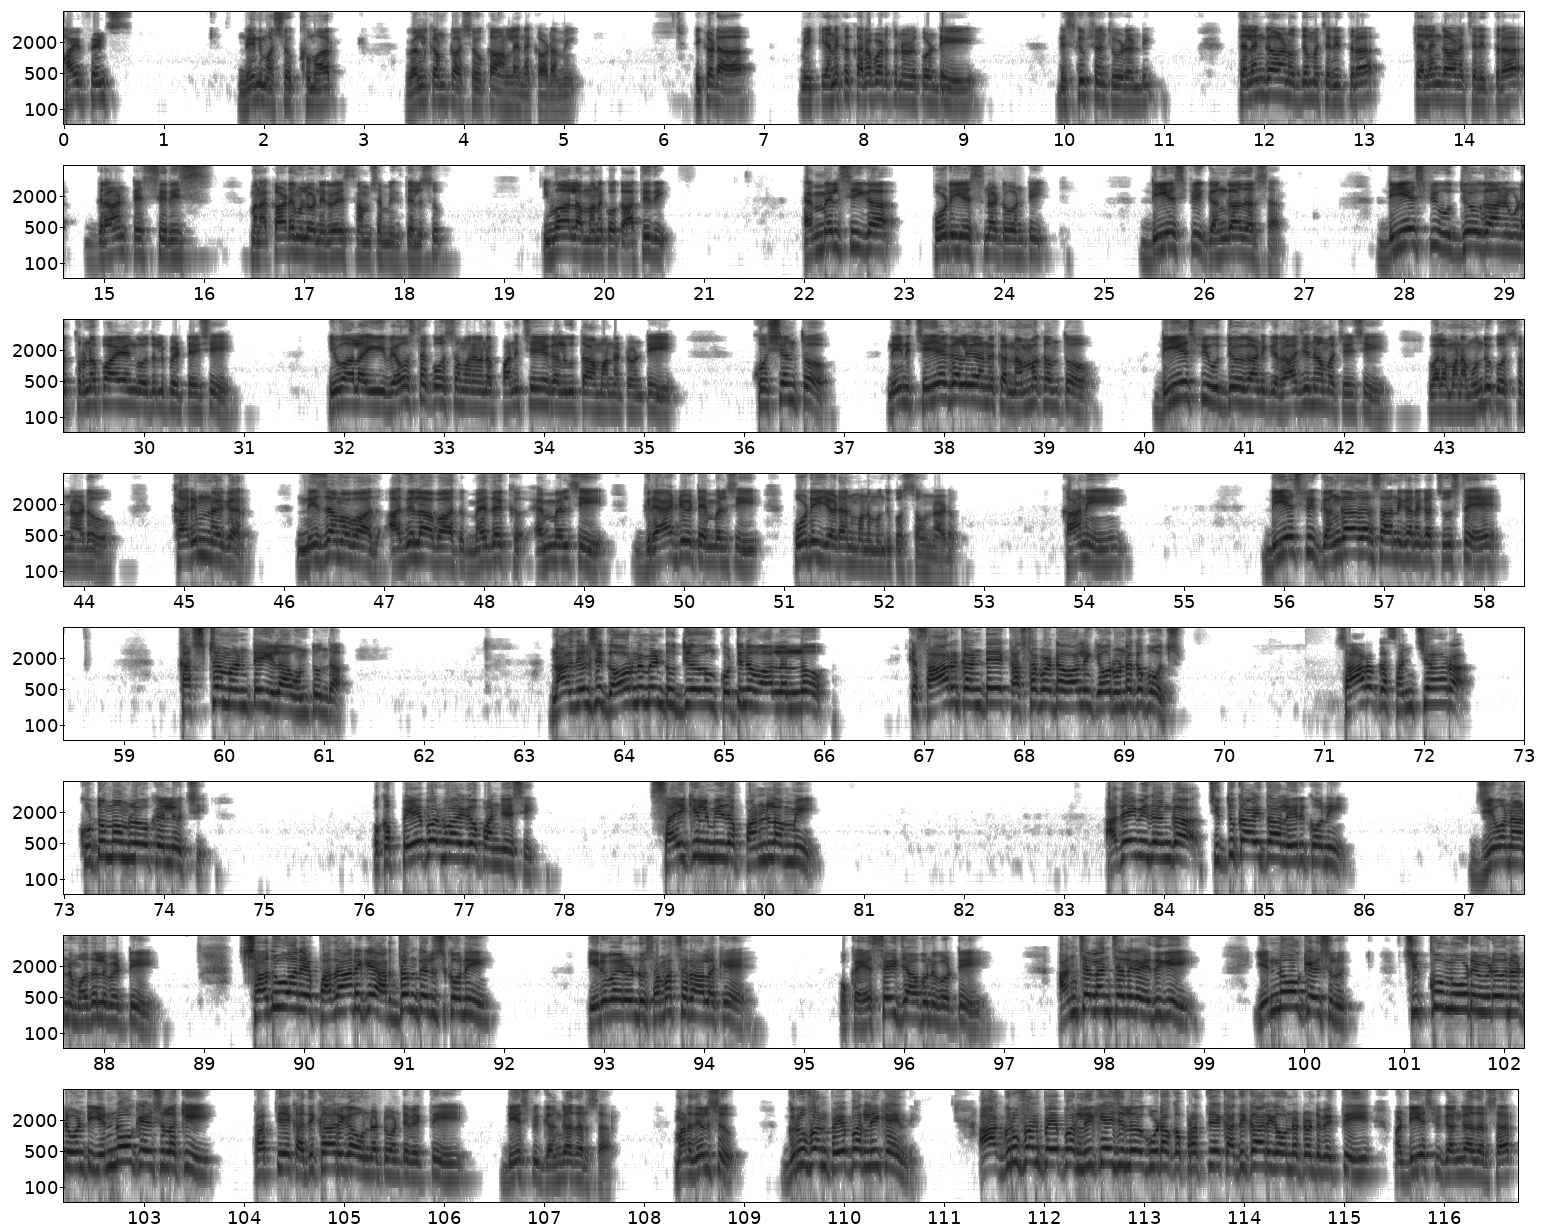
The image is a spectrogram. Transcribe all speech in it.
Hi friends నేను Ashok Kumar. Welcome to Ashoka online academy ఇక్కడ మీకు వెనక కనబడుతున్నటువంటి డిస్క్రిప్షన్ చూడండి. తెలంగాణ ఉద్యమ చరిత్ర తెలంగాణ చరిత్ర గ్రాండ్ టెస్ట్ సిరీస్ మన అకాడమీలో నిర్వహిస్తున్న అంశం మీకు తెలుసు. ఇవాళ మనకు ఒక అతిథి ఎమ్మెల్సీగా పోటీ చేసినటువంటి డిఎస్పి గంగాధర్ సార్. డిఎస్పి ఉద్యోగాన్ని కూడా తృణపాయంగా వదిలిపెట్టేసి ఇవాళ ఈ వ్యవస్థ కోసం మనం ఏమైనా పని చేయగలుగుతామన్నటువంటి క్వశ్చన్తో నేను చేయగలిగాను ఒక నమ్మకంతో డిఎస్పి ఉద్యోగానికి రాజీనామా చేసి ఇవాళ మన ముందుకు వస్తున్నాడు Karimnagar Nizamabad Adilabad Medak MLC graduate MLC పోటీ చేయడానికి మన ముందుకు వస్తూ ఉన్నాడు. కానీ డిఎస్పి గంగాధర్ సార్ని కనుక చూస్తే కష్టం అంటే ఇలా ఉంటుందా? నాకు తెలిసి గవర్నమెంట్ ఉద్యోగం కొట్టిన వాళ్ళల్లో ఇక సార్ కంటే కష్టపడ్డ వాళ్ళు ఇంకెవరు ఉండకపోవచ్చు. సార్ ఒక సంచార కుటుంబంలోకి వెళ్ళి వచ్చి ఒక పేపర్ బాయ్గా పనిచేసి సైకిల్ మీద పండ్లు అమ్మి అదేవిధంగా చిత్తు కాగితాలు ఏరుకొని జీవనాన్ని మొదలుపెట్టి చదువు అనే పదానికి అర్థం తెలుసుకొని ఇరవై రెండు సంవత్సరాలకే ఒక ఎస్ఐ జాబును కొట్టి అంచెలంచెలుగా ఎదిగి ఎన్నో కేసులు చిక్కుమూడి విడవనటువంటి ఎన్నో కేసులకి ప్రత్యేక అధికారిగా ఉన్నటువంటి వ్యక్తి డిఎస్పి గంగాధర్ సార్. మనకు తెలుసు గ్రూప్ వన్ పేపర్ లీక్ అయింది. ఆ గ్రూప్ వన్ పేపర్ లీకేజీలో కూడా ఒక ప్రత్యేక అధికారిగా ఉన్నటువంటి వ్యక్తి మన డిఎస్పి గంగాధర్ సార్.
